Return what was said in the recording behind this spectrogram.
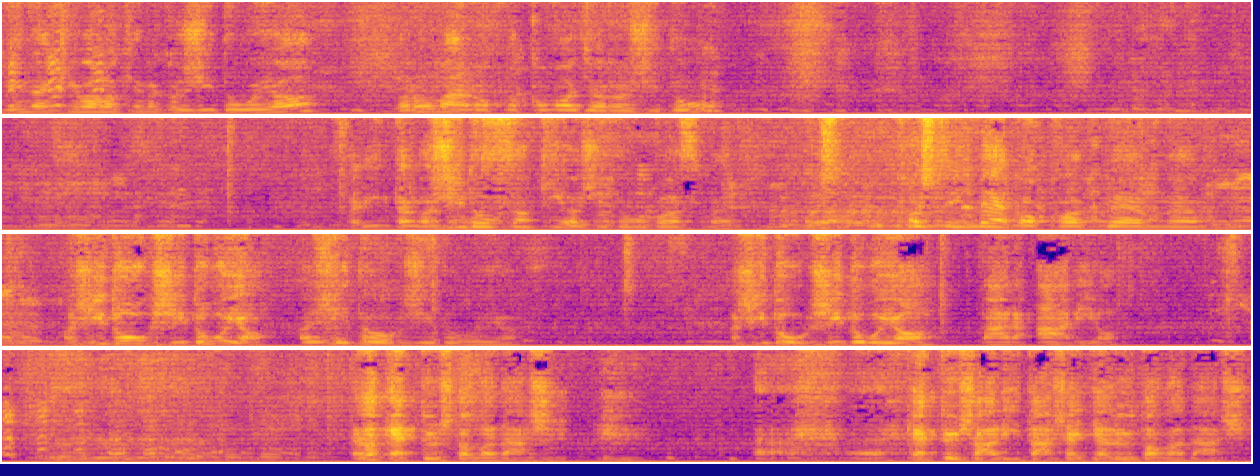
mindenki valakinek a zsidója, a románoknak a magyar a zsidó, szerintem a zsidóknak ki a zsidó, bazd meg? Most, most így megakadt bennem. A zsidók zsidója? A zsidók zsidója. A zsidók zsidója már ária. Ez a kettős tagadás. Kettős állítás, egyelő tagadás.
